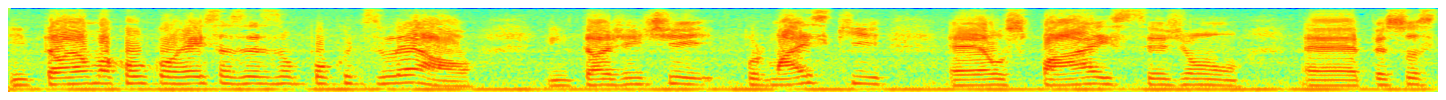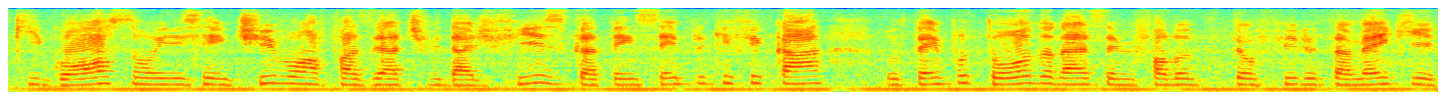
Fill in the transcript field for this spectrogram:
Então é uma concorrência às vezes um pouco desleal. Então a gente, por mais que é, os pais sejam é, pessoas que gostam e incentivam a fazer atividade física, tem sempre que ficar o tempo todo, né? Você me falou do teu filho também que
